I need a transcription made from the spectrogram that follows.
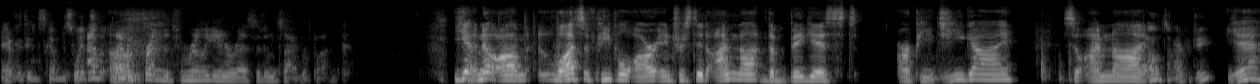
Everything's coming to Switch. I have, I have a um, friend that's really interested in Cyberpunk. yeah, So- no, um lots of people are interested. I'm not the biggest RPG guy, so I'm not Oh, it's an RPG. yeah,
